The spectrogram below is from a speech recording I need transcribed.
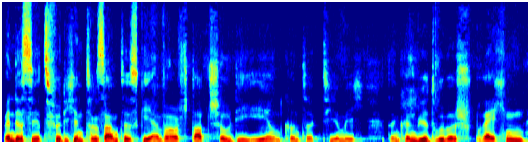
Wenn das jetzt für dich interessant ist, geh einfach auf stadtshow.de und kontaktiere mich, dann können wir darüber sprechen,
